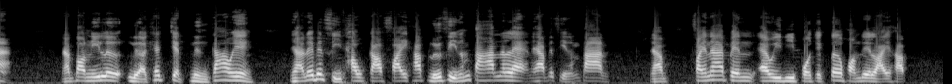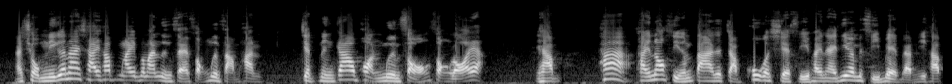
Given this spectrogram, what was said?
145นะตอนนี้เหลือแค่ 719 เอง นะได้เป็นสีเทากาไฟครับหรือสีน้ำตาลนั่นแหละนะครับเป็นสีน้ำตาลนะครับไฟหน้าเป็น LED โปรเจคเตอร์พร้อมเดย์ไลท์ครับนะชมนี้ก็น่าใช้ครับไม่ประมาณ 1 2 3 0 0 0 719 ผ่อน 12,200อะนะครับถ้าภายนอกสีน้ำตาลจะจับคู่กับเฉดสีภายในที่มันเป็นสีเบจแบบนี้ครับ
